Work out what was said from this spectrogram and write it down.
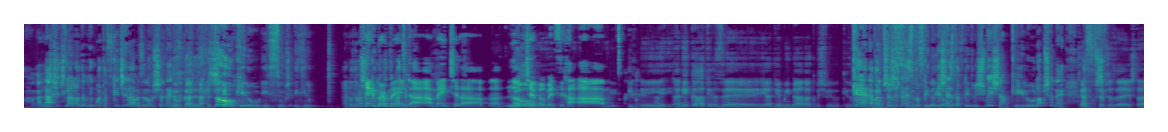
הרל"שית שלה, אני לא יודע בדיוק מה התפקיד שלה, אבל זה לא משנה כל כך. הרל"שית. לא, כאילו, היא סוג, היא כאילו, אני לא יודע מה התפקיד, לא chambermaid, התפקיד. ה maid של ה... לא. לא chambermaid, סליחה. ה- היא- אני קראתי לזה יד ימינה רק בשביל... כן, אבל אני חושב שיש לה תפקיד, רשמי שם, כאילו, לא משנה. כן, אתה חושב שיש לה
